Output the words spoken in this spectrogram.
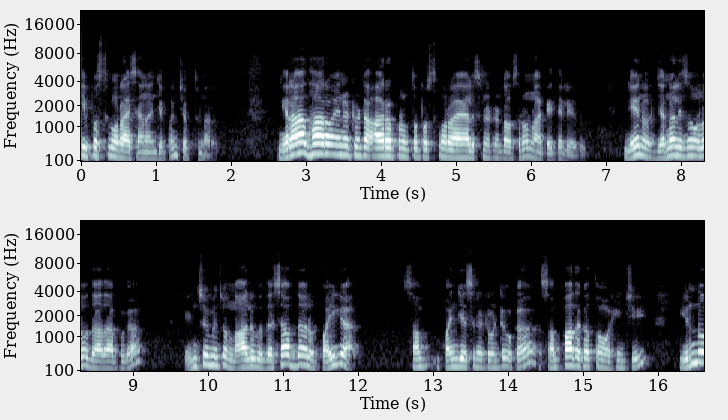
ఈ పుస్తకం రాశానని చెప్పని చెప్తున్నారు. నిరాధారమైనటువంటి ఆరోపణలతో పుస్తకం రాయాల్సినటువంటి అవసరం నాకైతే లేదు. నేను జర్నలిజంలో దాదాపుగా ఇంచుమించు నాలుగు దశాబ్దాలు పైగా సం పనిచేసినటువంటి ఒక సంపాదకత్వం వహించి ఎన్నో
